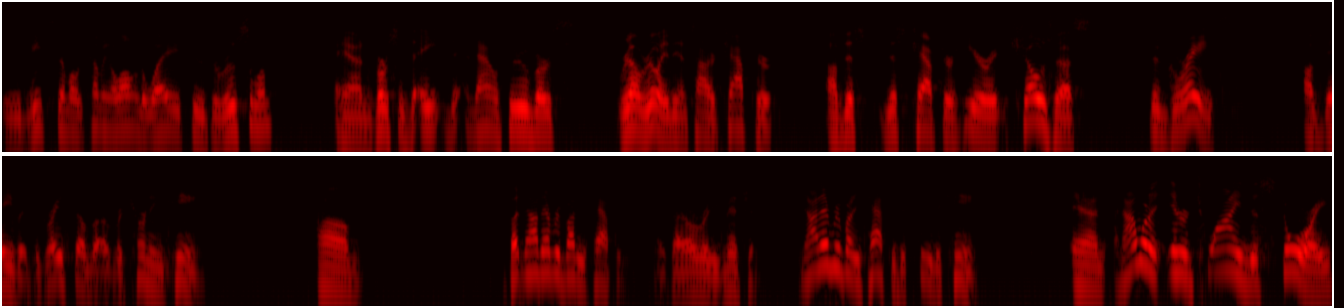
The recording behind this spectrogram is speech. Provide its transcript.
he, meets them coming along the way to Jerusalem. And verses 8 down through verse, real, really the entire chapter of this, this chapter here, it shows us the grace of David, the grace of a returning king. Um, but not everybody's happy, as I already mentioned. Not everybody's happy to see the king. And, and I want to intertwine this story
